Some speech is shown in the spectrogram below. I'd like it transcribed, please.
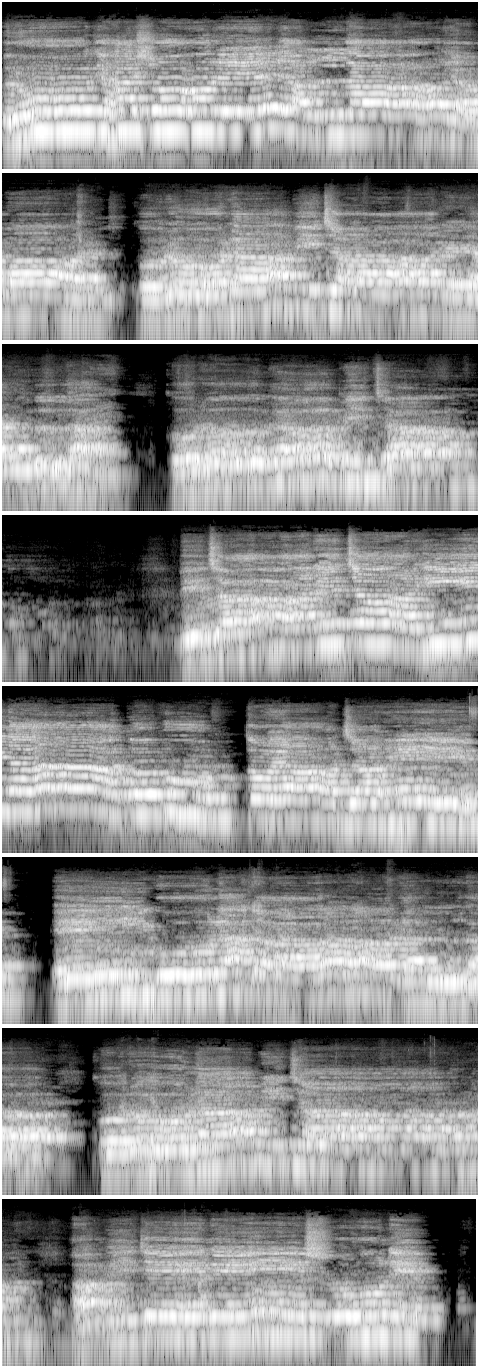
রোজ হাসরে আল্লাহ আমার করোনা বিচার আল্লাহ করোনা বিচার। বিচার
